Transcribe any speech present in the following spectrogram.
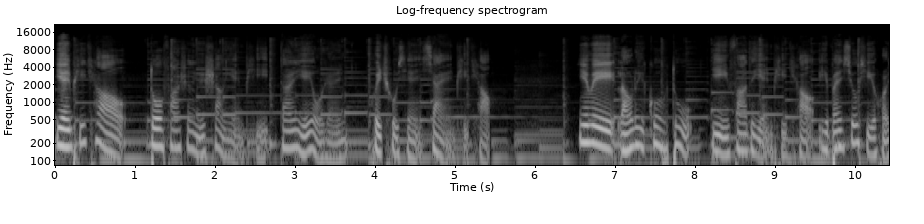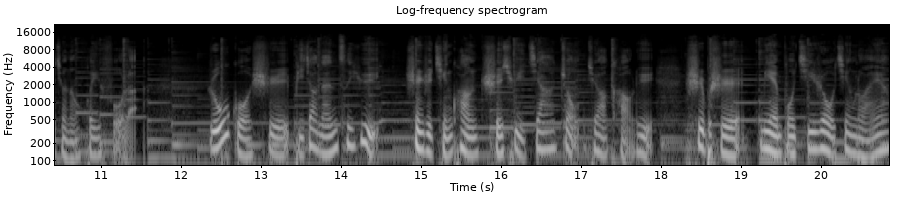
眼皮跳多发生于上眼皮，当然也有人会出现下眼皮跳。因为劳累过度引发的眼皮跳，一般休息一会儿就能恢复了。如果是比较难自愈，甚至情况持续加重，就要考虑。是不是面部肌肉痉挛呀？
